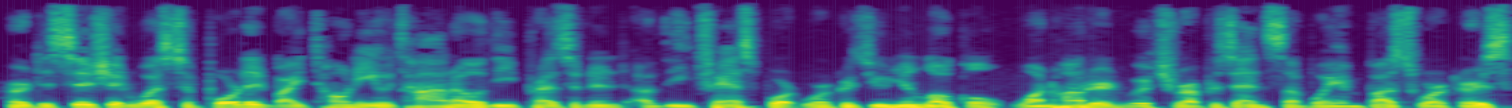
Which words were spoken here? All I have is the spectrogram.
Her decision was supported by Tony Utano, the president of the Transport Workers Union Local 100, which represents subway and bus workers.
